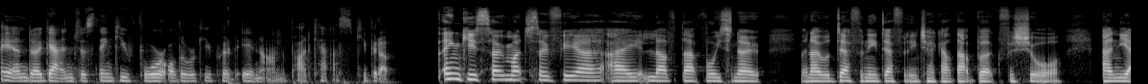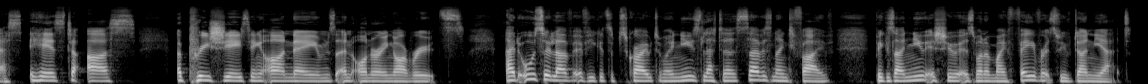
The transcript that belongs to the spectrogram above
And again just thank you for all the work you put in on the podcast. Keep it up Thank you so much, Sophia. I loved that voice note, and I will definitely, definitely check out that book for sure. And yes, here's to us appreciating our names and honoring our roots. I'd also love if you could subscribe to my newsletter, Service 95, because our new issue is one of my favorites we've done yet.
